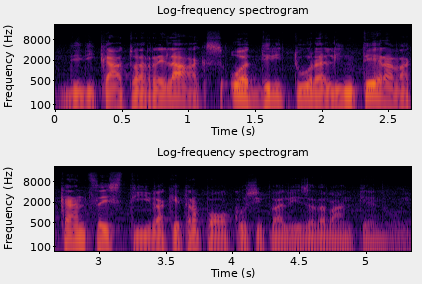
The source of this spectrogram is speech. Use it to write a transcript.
dedicato al relax o addirittura l'intera vacanza estiva che tra poco si palesa davanti a noi.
